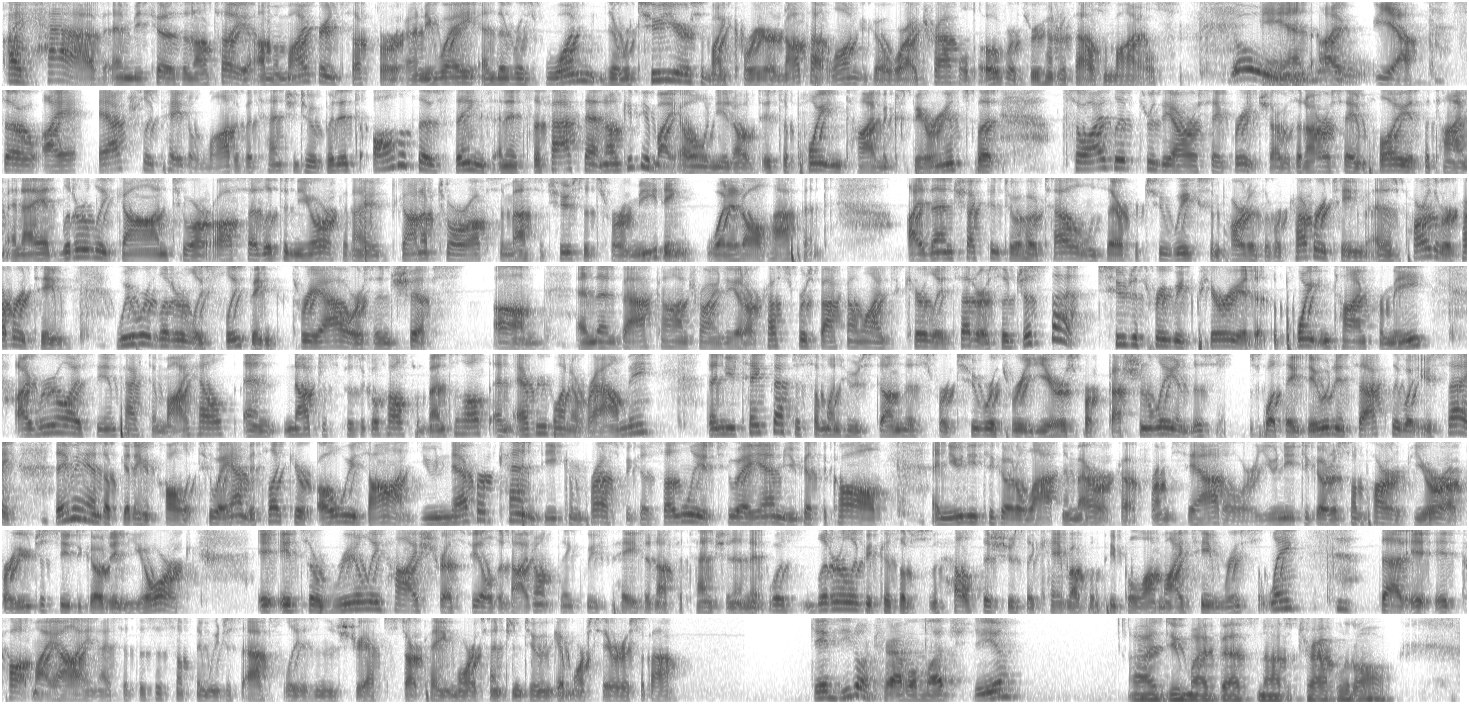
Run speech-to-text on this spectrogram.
I have, and because, and I'll tell you, I'm a migraine sufferer anyway. And there was one, there were two years of my career, not that long ago, where I traveled over 300,000 miles. Oh, and I, yeah, so I actually paid a lot of attention to it. But it's all of those things, and it's the fact that, and I'll give you my own, you know, it's a point in time experience. But so I lived through the RSA breach. I was an RSA employee at the time, and I had literally gone to our office. I lived in New York, and I had gone up to our office in Massachusetts for a meeting when it all happened. I then checked into a hotel and was there for two weeks and part of the recovery team. And as part of the recovery team, we were literally sleeping three hours in shifts um, and then back on trying to get our customers back online securely, et cetera. So just that two to three week period at the point in time for me, I realized the impact on my health and not just physical health, but mental health and everyone around me. Then you take that to someone who's done this for two or three years professionally, and this is what they do, and exactly what you say. They may end up getting a call at 2 a.m. It's like you're always on. You never can decompress because suddenly at 2 a.m. you get the call and you need to go to Latin America from Seattle, or you need to go to some part of Europe, or you just need to go to New York. It, it's a really high stress field, and I don't think we've paid enough attention. And it was literally because of some health issues that came up with people on my team recently that it, it caught my eye, and I said, "This is something we just absolutely, as an industry, have to start paying more attention to and get more serious about." James, you don't travel much, do you? I do my best not to travel at all.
